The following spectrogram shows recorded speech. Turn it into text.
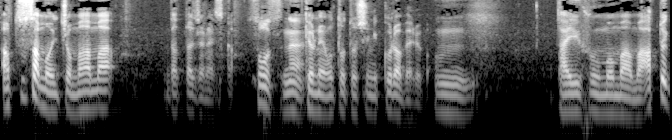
暑さも一応まあまあだったじゃないですか。そうですね。去年一昨年に比べれば。うん。台風もまあまああと1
